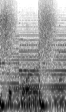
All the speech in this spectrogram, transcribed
support.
